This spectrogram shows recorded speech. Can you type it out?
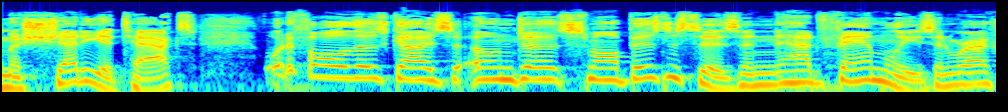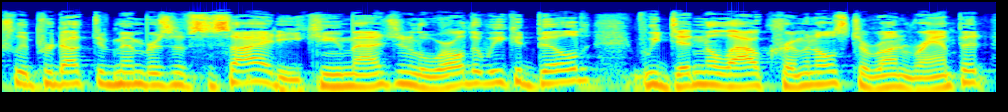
machete attacks. What if all of those guys owned uh, small businesses and had families and were actually productive members of society? Can you imagine the world that we could build if we didn't allow criminals to run rampant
